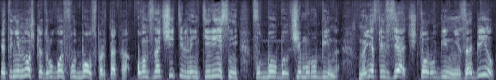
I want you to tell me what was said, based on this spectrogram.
Это немножко другой футбол Спартака. Он значительно интересней футбол был, чем у Рубина. Но если взять, что Рубин не забил,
